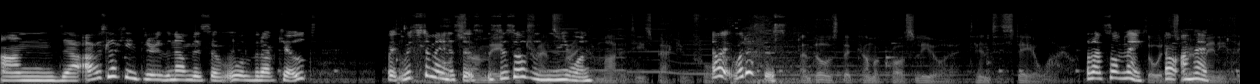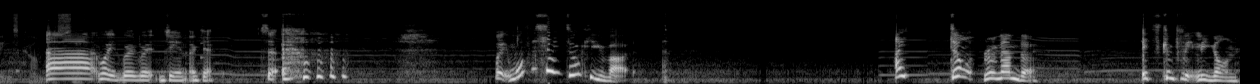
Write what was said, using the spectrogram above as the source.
and uh, I was looking through the numbers of all that I've killed. Wait, which domain is this? Is this also the new one? Commodities back and forth. Oh wait, what is this? And those that come across Liyue tend to stay a while. Oh, that's not me. So Oh, I'm here. many things come Uh, wait, wait, wait, Jean. Okay, so wait, what was I talking about? I don't remember. It's completely gone.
